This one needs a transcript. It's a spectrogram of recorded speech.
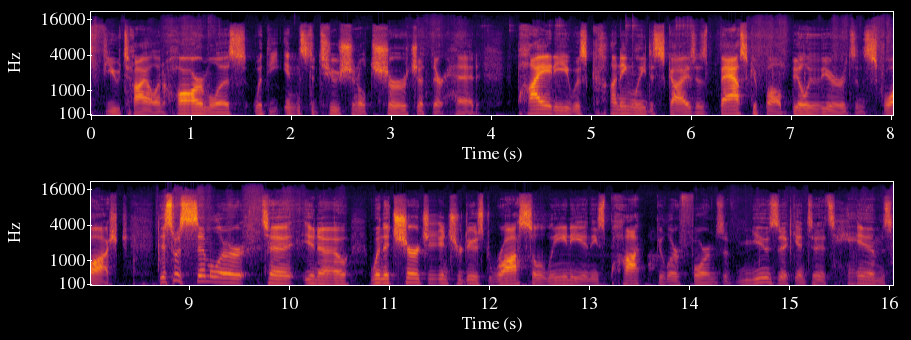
futile and harmless with the institutional church at their head. Piety was cunningly disguised as basketball, billiards, and squash. This was similar to, you know, when the church introduced Rossellini and these popular forms of music into its hymns.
